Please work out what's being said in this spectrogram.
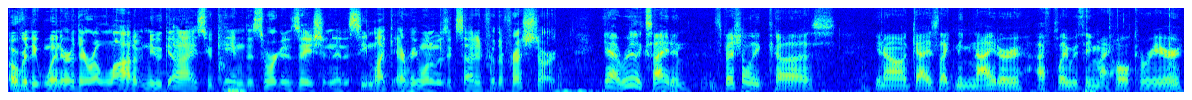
over the winter, there were a lot of new guys who came to this organization, and it seemed like everyone was excited for the fresh start. Yeah, really exciting, especially because you know, guys like Nick Neidert, I've played with him my whole career.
